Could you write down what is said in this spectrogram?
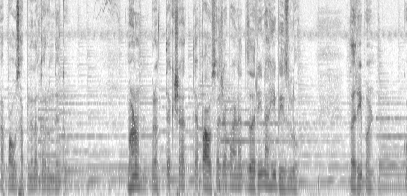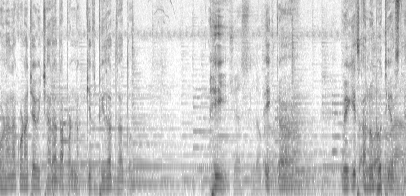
हा पाऊस आपल्याला करून देतो. म्हणून प्रत्यक्षात त्या पावसाच्या पाण्यात जरी नाही भिजलो तरी पण कोणा ना कोणाच्या विचारात आपण नक्कीच भिजत जातो. ही एक वेगळीच अनुभूती असते.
